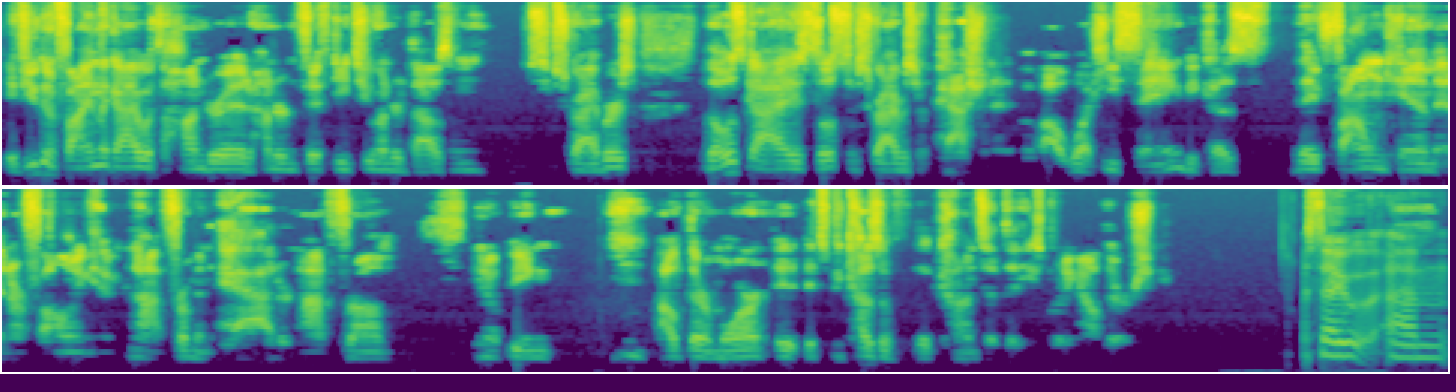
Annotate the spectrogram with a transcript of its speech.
if you can find the guy with 100, 150, 200,000 subscribers, those guys, those subscribers are passionate about what he's saying because they found him and are following him, not from an ad or not from, you know, being out there more, it, it's because of the content that he's putting out there. So, um,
